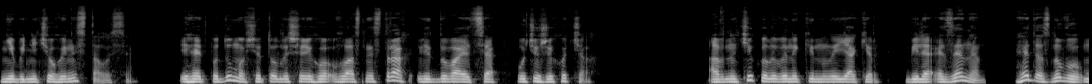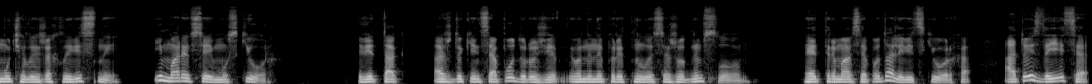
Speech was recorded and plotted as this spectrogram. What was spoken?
ніби нічого й не сталося. І гет подумав, що то лише його власний страх відбивається у чужих очах. А вночі, коли вони кинули якір біля Езена, геда знову мучили жахливі сни, і марився йому Скіорг. Відтак, аж до кінця подорожі вони не перетнулися жодним словом. Гет тримався подалі від Скіорха, а той, здається,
